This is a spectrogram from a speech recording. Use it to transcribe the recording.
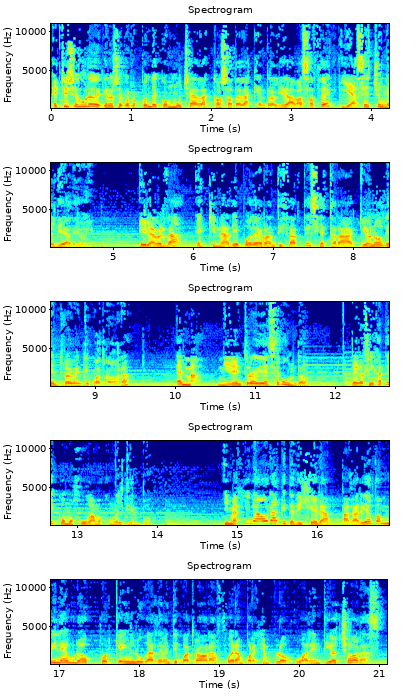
Estoy seguro de que no se corresponde con muchas de las cosas de las que en realidad vas a hacer y has hecho en el día de hoy. Y la verdad es que nadie puede garantizarte si estarás aquí o no dentro de 24 horas. Es más, ni dentro de 10 segundos. Pero fíjate cómo jugamos con el tiempo. Imagina ahora que te dijera, ¿pagarías 2.000 euros porque en lugar de 24 horas fueran, por ejemplo, 48 horas?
